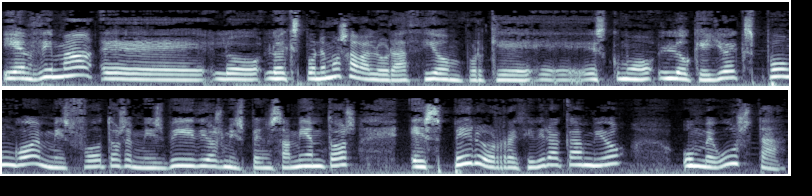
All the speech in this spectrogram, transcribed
Y encima eh, lo, lo, exponemos a valoración, porque eh, es como lo que yo expongo en mis fotos, en mis vídeos, mis pensamientos, espero recibir a cambio un me gusta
